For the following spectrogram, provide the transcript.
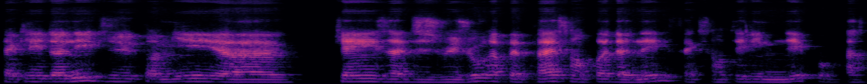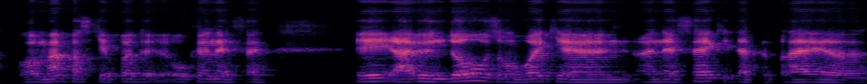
Fait les données du premier 15 euh, à 18 jours à peu près ne sont pas données, fait sont éliminées pour, probablement parce qu'il n'y a pas aucun effet. Et à une dose, on voit qu'il y a un, effet qui est à peu près euh,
